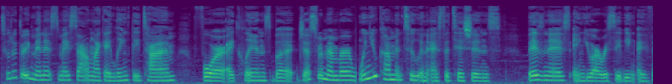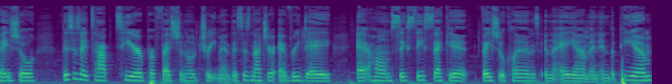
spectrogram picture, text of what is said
Two to three minutes may sound like a lengthy time for a cleanse, but just remember when you come into an esthetician's business and you are receiving a facial, this is a top tier professional treatment. This is not your everyday at home 60 second facial cleanse in the AM and in the PM.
